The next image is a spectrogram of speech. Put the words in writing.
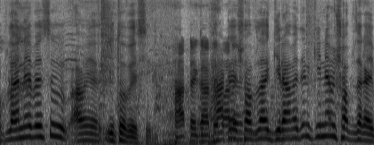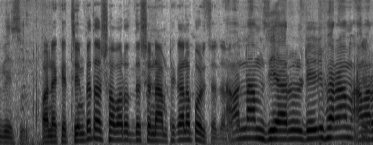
অফলাইনে বেচি আমি ইতো বেশি হাটে ঘাটে হাটে মানে? সব জায়গায় গ্রামে দিন কিনে আমি সব জায়গায় বেচি। অনেকে চিনবে তার সবার উদ্দেশ্যে নাম ঠিকানা পরিচয় জানাবেন। আমার নাম জিয়ারুল ডেইরি ফার্ম আমার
